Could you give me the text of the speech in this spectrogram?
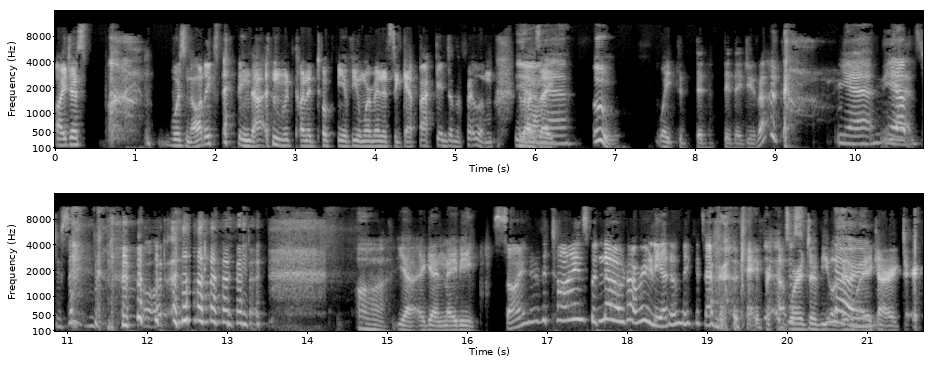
I just was not expecting that and it kind of took me a few more minutes to get back into the film. Yeah. I was like, yeah, Ooh, wait, did, did, did they do that? yeah, yeah. Yep. It's just odd. Oh, ah, yeah, again, maybe sign of the times, but no, not really. I don't think it's ever okay for that just- word to be uttered no. by a character.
